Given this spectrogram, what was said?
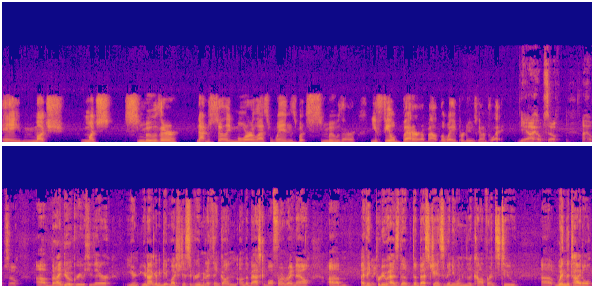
a much much smoother, not necessarily more or less wins, but smoother. You feel better about the way Purdue's going to play. Yeah, I hope so. I hope so. Um, but I do agree with you there. You're you're not going to get much disagreement, I think, on on the basketball front right now. Um, I think Right. Purdue has the the best chance of anyone in the conference to uh, win the title.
